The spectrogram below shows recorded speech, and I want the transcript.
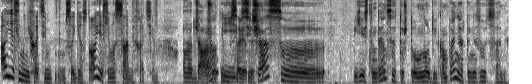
а если мы не хотим с агентством, а если мы сами хотим? А, да, и сейчас э, есть тенденция, то, что многие компании организуют сами.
